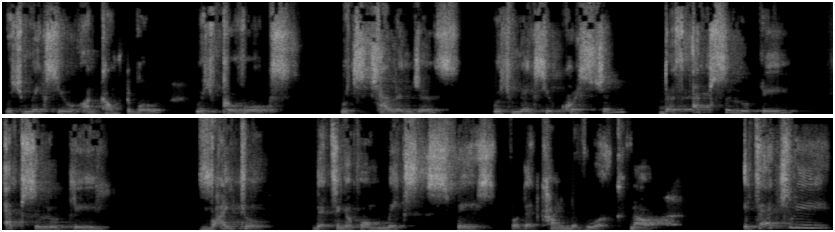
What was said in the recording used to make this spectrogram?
which makes you uncomfortable, which provokes, which challenges, which makes you question. There's absolutely, absolutely vital that Singapore makes space for that kind of work. Now, it's actually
